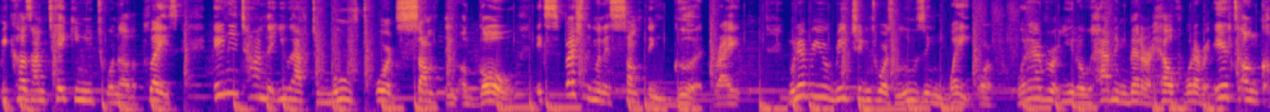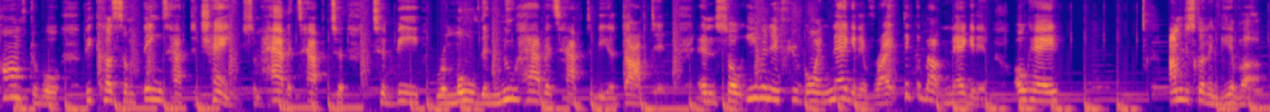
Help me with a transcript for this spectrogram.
because I'm taking you to another place. Anytime that you have to move towards something, a goal, especially when it's something good, right? Whenever you're reaching towards losing weight or whatever, you know, having better health, whatever, it's uncomfortable because some things have to change. Some habits have to, to be removed and new habits have to be adopted. And so even if you're going negative, right? Think about negative. Okay, I'm just going to give up.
